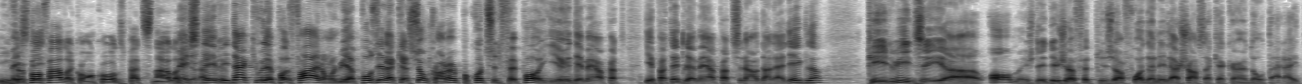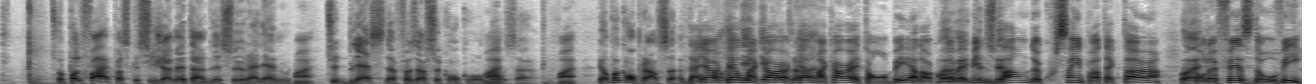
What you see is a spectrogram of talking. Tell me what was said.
Il ne veut pas faire le concours du patineur le Mais c'était évident qu'il voulait pas le faire. On lui a posé la question, Connor, pourquoi tu le fais pas? Il est un des meilleurs pat- il est peut-être le meilleur patineur dans la ligue, là. Puis lui, il dit euh, Oh, mais je l'ai déjà fait plusieurs fois, donner la chance à quelqu'un d'autre. Arrête. là. Tu vas pas le faire parce que si jamais tu as une blessure à l'aine ou Ouais. tu te blesses en faisant ce concours-là, Ouais. ça. Ouais. Ils ont pas compris ça. D'ailleurs. Cal McCarr est tombé alors qu'on avait mis une suite. bande de coussins protecteurs pour le fils d'Ovi.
